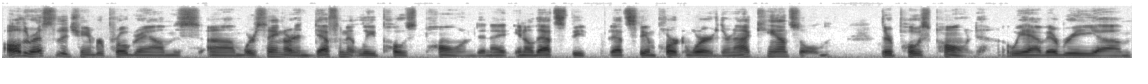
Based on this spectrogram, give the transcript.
All the rest of the chamber programs, um, we're saying are indefinitely postponed, and I, you know, that's the that's the important word. They're not canceled; they're postponed. We have every um,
